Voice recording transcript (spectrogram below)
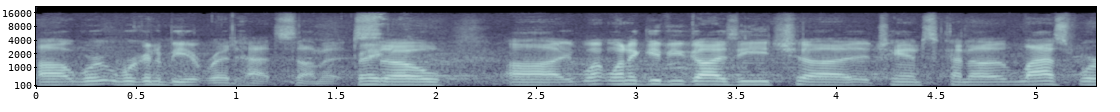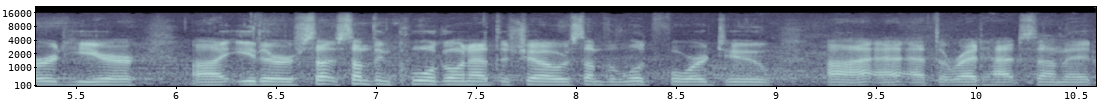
uh, we're, we're going to be at Red Hat Summit. Right. So uh, I want to give you guys each uh, a chance, kind of last word here. Uh, either so, something cool going at the show or something to look forward to uh, at, at, the Red Hat Summit.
